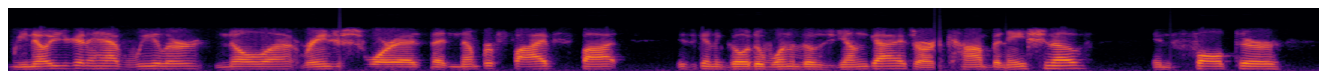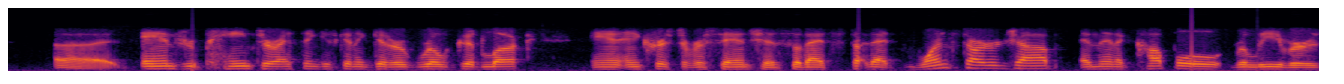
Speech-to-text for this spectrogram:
we know you're going to have Wheeler, Nola, Ranger Suarez. That number five spot is going to go to one of those young guys or a combination of. In Falter, uh, Andrew Painter, I think, is going to get a real good look and, and Christopher Sanchez. So that's that one starter job, and then a couple relievers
